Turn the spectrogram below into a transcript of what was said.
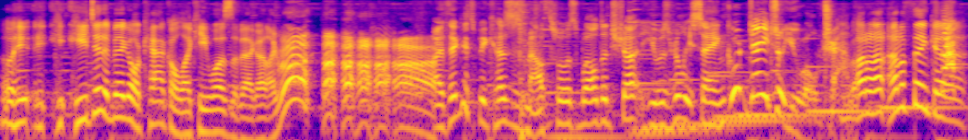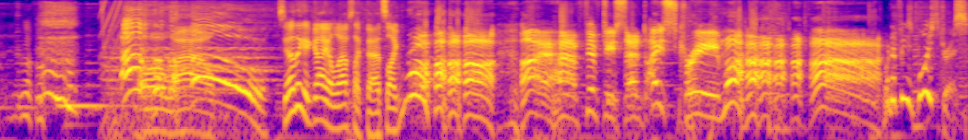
Well, he, he he did a big old cackle like he was the bad guy, like. I think it's because his mouth was welded shut. He was really saying "Good day to you, old chap." I don't I don't think uh Oh, oh, wow. Oh! See, I think a guy who laughs like that's like, I have 50 cent ice cream. What if he's boisterous?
